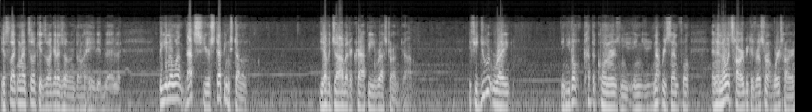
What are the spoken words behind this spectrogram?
It's like when I tell kids, oh, I got a job, I hate it, blah, blah. But you know what? That's your stepping stone. You have a job at a crappy restaurant job. If you do it right, and you don't cut the corners and, you, and you're not resentful and i know it's hard because restaurant works hard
